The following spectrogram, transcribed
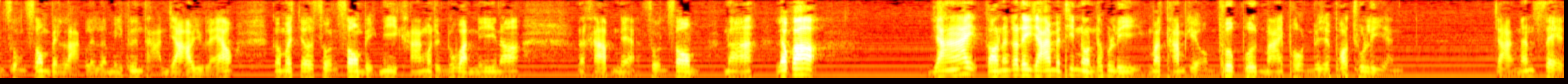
ำสวนส้มเป็นหลักเลยแล้วมีพื้นฐานยาวอยู่แล้ว ก็มาเจอสวนส้มอีกนี่ค้างมาถึงทุกวันนี้เนาะนะครับเนี่ยสวนส้มนะแล้วก็ย้ายตอนนั้นก็ได้ย้ายมาที่นนทบุรีมาทำเกี่ยวกับพวกพืชไม้ผล โดยเฉพาะทุเรียน จากนั้นเสร็จ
